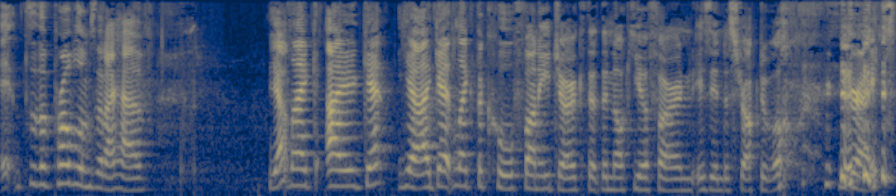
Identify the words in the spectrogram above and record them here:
it, so the problems that I have yep. Like I get, yeah, I get like the cool, funny joke that the Nokia phone is indestructible. Great,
